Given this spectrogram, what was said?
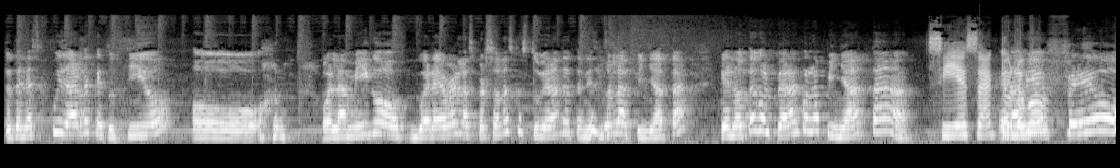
te tenías que cuidar de que tu tío o, o el amigo o whatever, las personas que estuvieran deteniendo la piñata, que no te golpearan con la piñata. Sí, exacto. Era bien feo.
